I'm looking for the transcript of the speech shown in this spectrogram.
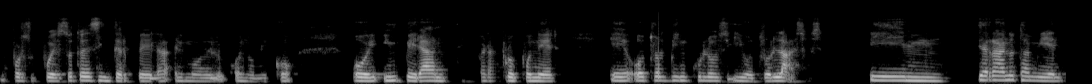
y por supuesto entonces interpela el modelo económico hoy imperante para proponer eh, otros vínculos y otros lazos. Y mm, cerrando también,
